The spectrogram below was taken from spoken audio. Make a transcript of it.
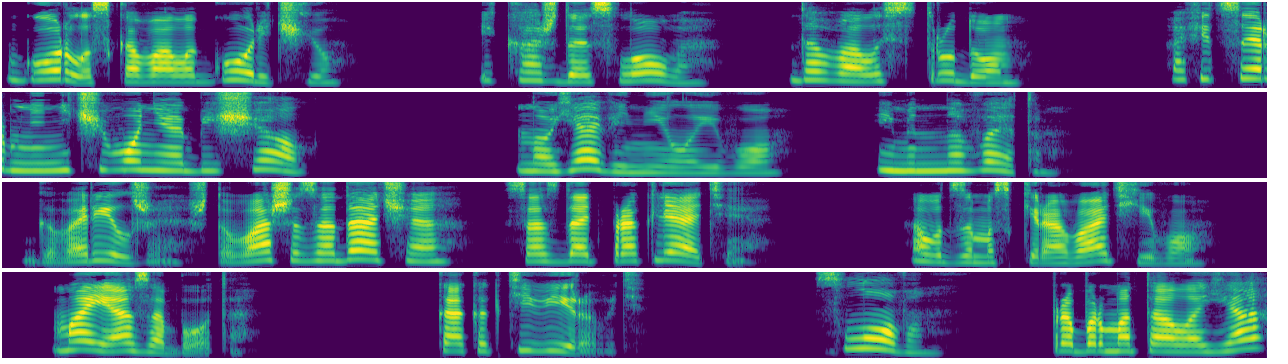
Горло сковало горечью, и каждое слово давалось с трудом. Офицер мне ничего не обещал, но я винила его именно в этом. Говорил же, что ваша задача — создать проклятие, а вот замаскировать его — моя забота. Как активировать? Словом, пробормотала я,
